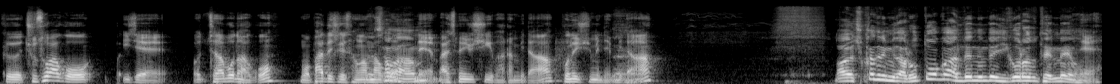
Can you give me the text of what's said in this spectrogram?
그 주소하고 이제 어, 전화번호하고 뭐 받으실 성함하고 네, 성함. 네, 말씀해 주시기 바랍니다. 보내주시면 됩니다. 아, 축하드립니다. 로또가 안 됐는데 이거라도 됐네요. 네.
